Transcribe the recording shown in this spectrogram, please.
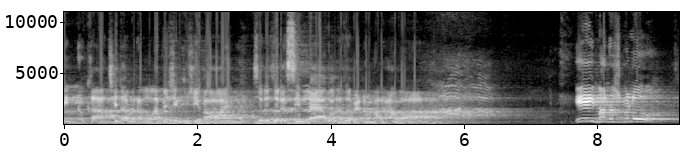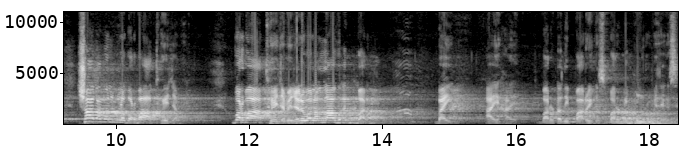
ভিন্ন কাজ, সেটা আবার আল্লাহ বেশি খুশি হয়। জোরে জোরে চিল্লায় বলা যাবে না এই মানুষগুলো, সব আমলগুলো বরবাদ হয়ে যাবে। বরবাদ হয়ে যাবে। জোরে বল, আল্লাহ একবার ভাই, আয় হায়, বারোটা দিয়ে পার হয়ে গেছে, বারোটা পনেরো বেজে গেছে।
